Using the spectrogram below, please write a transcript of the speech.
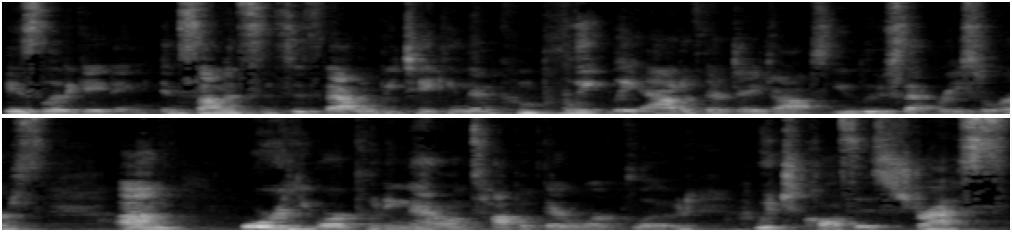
is litigating. In some instances, that will be taking them completely out of their day jobs. You lose that resource, um, or you are putting that on top of their workload, which causes stress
